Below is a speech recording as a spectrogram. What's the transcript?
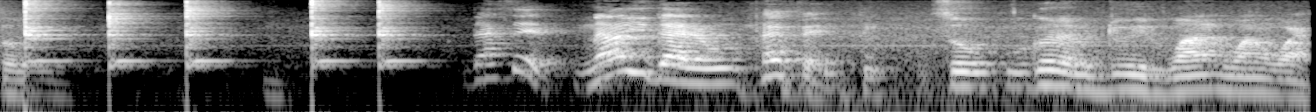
So that's it. Now you got it perfect. So we're going to do it one, one, one.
